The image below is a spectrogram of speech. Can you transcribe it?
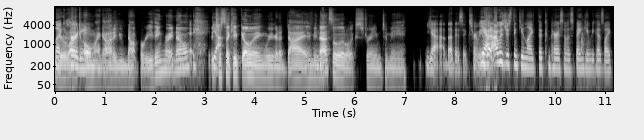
Like you're hurting. like, oh my god, are you not breathing right now? It's yeah, just like keep going where you're gonna die. I mean, Mhm. that's a little extreme to me. yeah, that is extreme. Yeah. But I was just thinking like the comparison with spanking because like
